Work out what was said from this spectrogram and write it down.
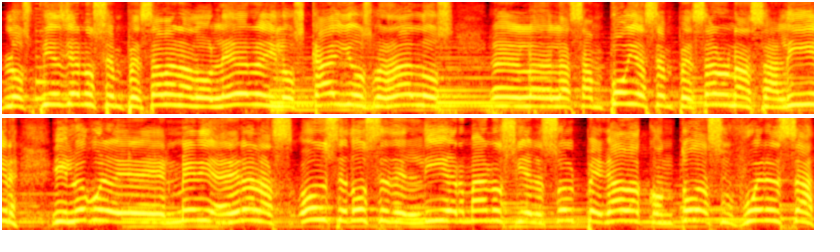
Los pies ya nos empezaban a doler y los callos, ¿verdad? Los, eh, las ampollas empezaron a salir. Y luego eh, en media, eran las 11, 12 del día, hermanos, y el sol pegaba con toda su fuerza.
